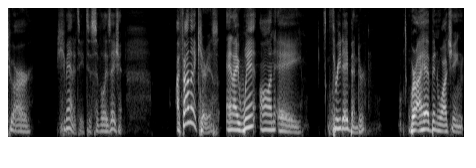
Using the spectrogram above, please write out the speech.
to our humanity, to civilization. I found that curious and I went on a three day bender where I have been watching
